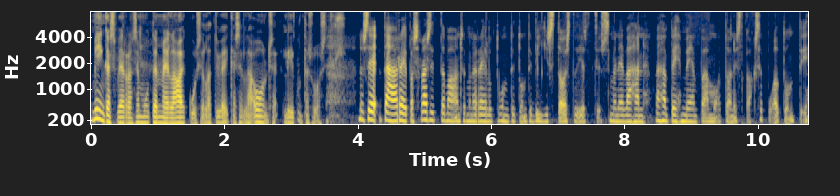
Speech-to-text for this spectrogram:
Minkäs verran se muuten meillä aikuisilla työikäisillä on se liikuntasuositus? No se, tämä reipas rasittava on semmoinen reilu tunti, tunti 15, ja jos se menee vähän, vähän pehmeämpään muotoon, niin kaksi ja puoli tuntia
